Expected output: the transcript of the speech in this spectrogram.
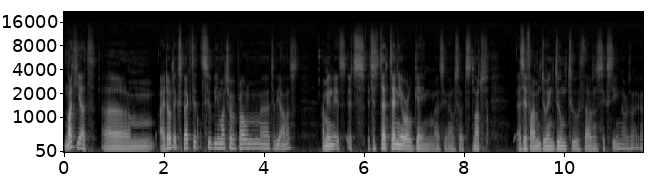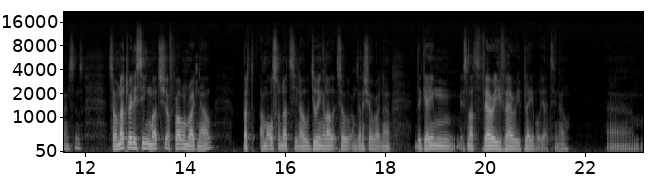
Not yet. Um, I don't expect it to be much of a problem, uh, to be honest. I mean, it's it's it's a ten-year-old game, as you know, so it's not as if I'm doing Doom 2016 or so, for instance. So I'm not really seeing much of problem right now, but I'm also not, you know, doing a lot. Of, so I'm going to show right now. The game is not very, very playable yet, you know. Um,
